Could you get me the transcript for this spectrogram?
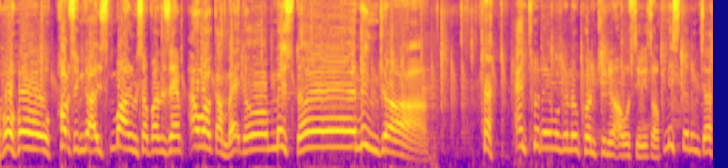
ho ho! How's it guys? My name is Zam and welcome back to Mr. Ninja! and today we're gonna continue our series of Mr. Ninja.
